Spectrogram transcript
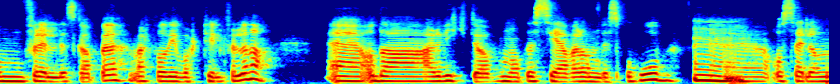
om foreldreskapet, i hvert fall i vårt tilfelle. da. Eh, og da er det viktig å på en måte se hverandres behov. Mm. og selv om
